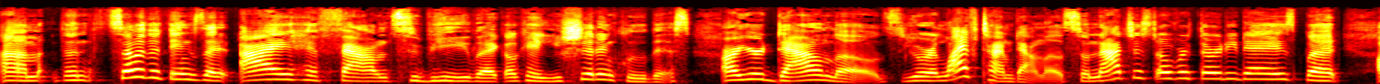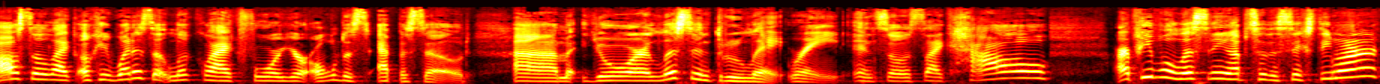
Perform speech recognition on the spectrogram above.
Um, the, some of the things that I have found to be like, okay, you should include this are your downloads, your lifetime downloads. So not just over 30 days, but also like, okay, what does it look like for your oldest episode? Um, your listen through late rate. And so it's like, how, are people listening up to the 60 mark?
